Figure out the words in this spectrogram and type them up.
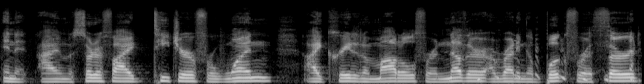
in it. I'm a certified teacher for one. I created a model for another. I'm writing a book for a third.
